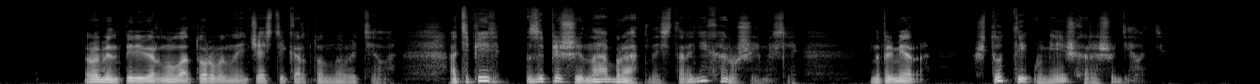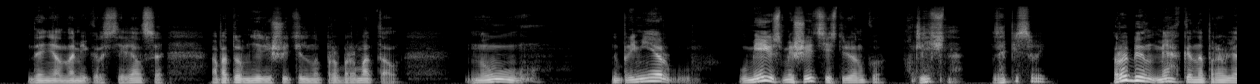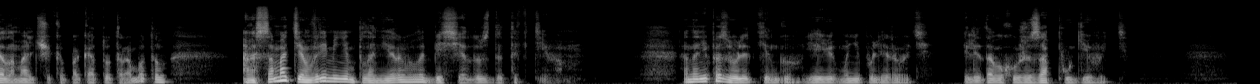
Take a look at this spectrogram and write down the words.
Робин перевернул оторванные части картонного тела. А теперь запиши на обратной стороне хорошие мысли. Например, что ты умеешь хорошо делать. Дэниел на миг растерялся, а потом нерешительно пробормотал. — Ну, например, умею смешить сестренку. — Отлично, записывай. Робин мягко направляла мальчика, пока тот работал, — а сама тем временем планировала беседу с детективом. Она не позволит Кингу ею манипулировать или того хуже запугивать.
